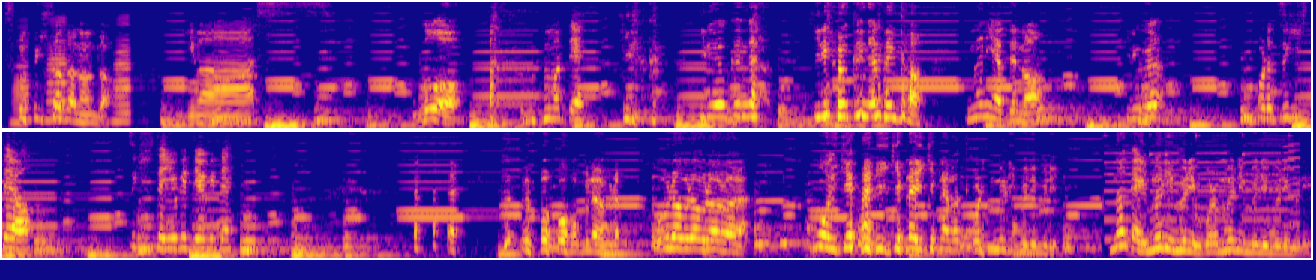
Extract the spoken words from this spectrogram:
その聞き方なんだ？いきまーす。5! 待って、ひりょくん、ひりょくんが、ひりょくんがなんか、何やってんの？ひりょくん？ほら次来たよ。次来た、避けて避けて。お危ない危ない。危ない危ない危ない危ない。もういけないいけないいけない。待って、これ無理無理無理。なんか無理無理。これ無理無理無理無理。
